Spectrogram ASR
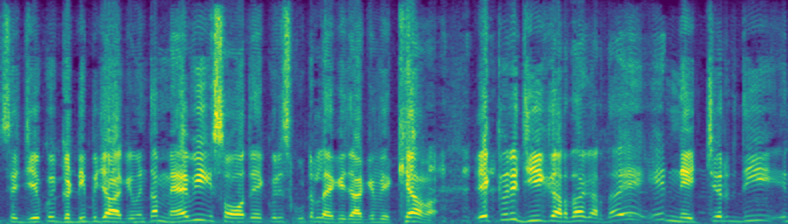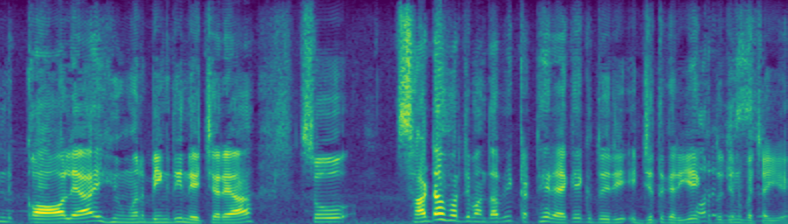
ਸੇ ਜੇ ਕੋਈ ਗੱਡੀ ਭਜਾ ਕੇ ਵੰਦਾ ਮੈਂ ਵੀ 100 ਤੇ ਇੱਕ ਵਾਰੀ ਸਕੂਟਰ ਲੈ ਕੇ ਜਾ ਕੇ ਵੇਖਿਆ ਵਾ। ਇੱਕ ਵਾਰੀ ਜੀ ਕਰਦਾ ਕਰਦਾ ਇਹ ਇਹ ਨੇਚਰ ਦੀ ਕਾਲ ਆ ਇਹ ਹਿਊਮਨ ਬੀਇੰਗ ਦੀ ਨੇਚਰ ਆ। ਸੋ ਸਾਡਾ ਫਰਜ਼ ਬਣਦਾ ਵੀ ਇਕੱਠੇ ਰਹਿ ਕੇ ਇੱਕ ਦੂਜੇ ਦੀ ਇੱਜ਼ਤ ਕਰੀਏ ਇੱਕ ਦੂਜੇ ਨੂੰ ਬਚਾਈਏ।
